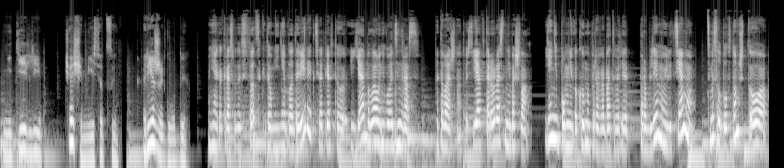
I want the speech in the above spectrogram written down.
недели, чаще месяцы, реже годы. У меня как раз вот эта ситуация, когда у меня не было доверия к терапевту, и я была у него один раз. Это важно. То есть я второй раз не пошла. Я не помню, какую мы прорабатывали проблему или тему. Смысл был в том, что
